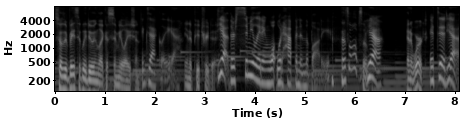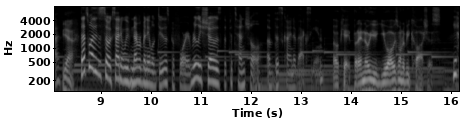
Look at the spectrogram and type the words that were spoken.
So they're basically doing like a simulation Exactly, yeah. in a petri dish. Yeah, they're simulating what would happen in the body. That's awesome. Yeah, And it worked. it did, yeah. Yeah. That's why this is so exciting. We've never been able to do this before. It really shows the potential of this kind of vaccine. Okay, but I know you you always want to be cautious. Yeah.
